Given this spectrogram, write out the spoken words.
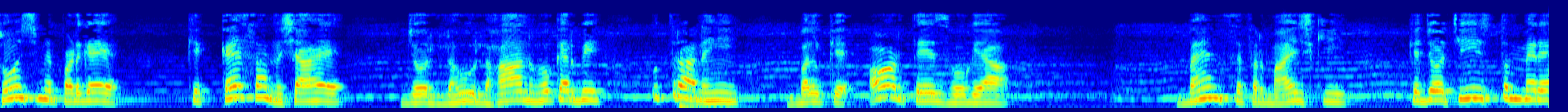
سوچ میں پڑ گئے کہ کیسا نشہ ہے جو لہو لہان ہو کر بھی اترا نہیں، بلکہ اور تیز ہو گیا۔ بہن سے فرمائش کی کہ جو چیز تم میرے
